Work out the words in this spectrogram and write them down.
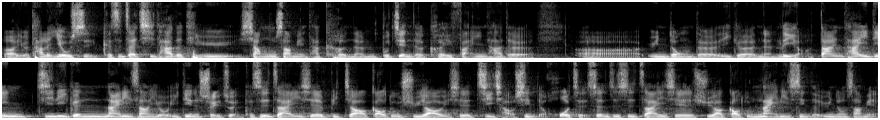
呃，有它的优势。可是，在其他的体育项目上面，它可能不见得可以反映它的呃运动的一个能力哦。当然，它一定肌力跟耐力上有一定的水准。可是，在一些比较高度需要一些技巧性的，或者甚至是在一些需要高度耐力性的运动上面。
